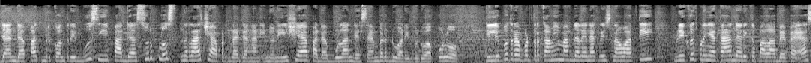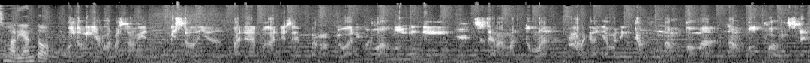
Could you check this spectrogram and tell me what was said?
dan dapat berkontribusi pada surplus neraca perdagangan Indonesia pada bulan Desember 2020. Diliput reporter kami Magdalena Krisnawati, berikut pernyataan dari Kepala BPS Suharyanto. Untuk minyak kelapa sawit, misalnya pada bulan Desember 2020 ini secara mantuman harganya meningkat 6,62 persen.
